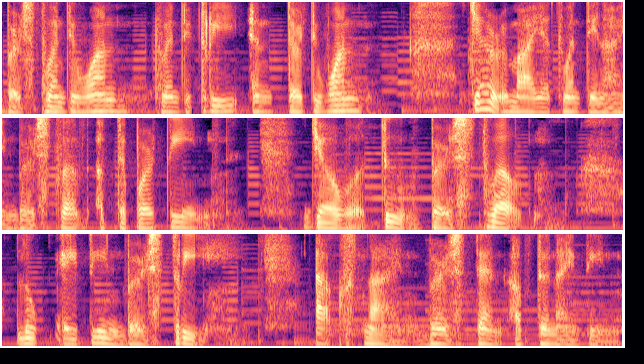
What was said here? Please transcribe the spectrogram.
verse 21, 23 and 31, Jeremiah 29 verse 12 up to 14, Joel 2 verse 12, Luke 18 verse 3, Acts 9, verse 10 up to 19.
